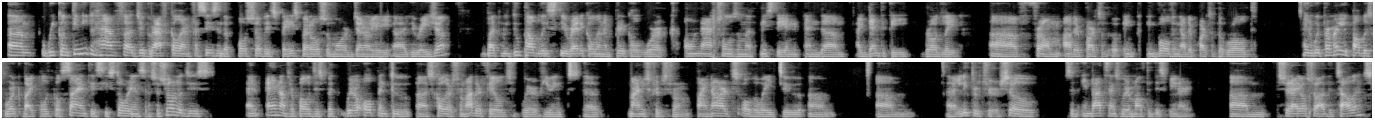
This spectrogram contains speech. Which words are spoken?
Um, we continue to have geographical emphasis in the post-Soviet space, but also more generally Eurasia but we do publish theoretical and empirical work on nationalism, ethnicity, and, and um, identity broadly uh, from other parts of in, involving other parts of the world. And we primarily publish work by political scientists, historians, and sociologists, and, and anthropologists. But we're open to uh, scholars from other fields. We're viewing uh, manuscripts from fine arts all the way to um, um, uh, literature. So so in that sense, we're multidisciplinary. Um, should I also add the challenge?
